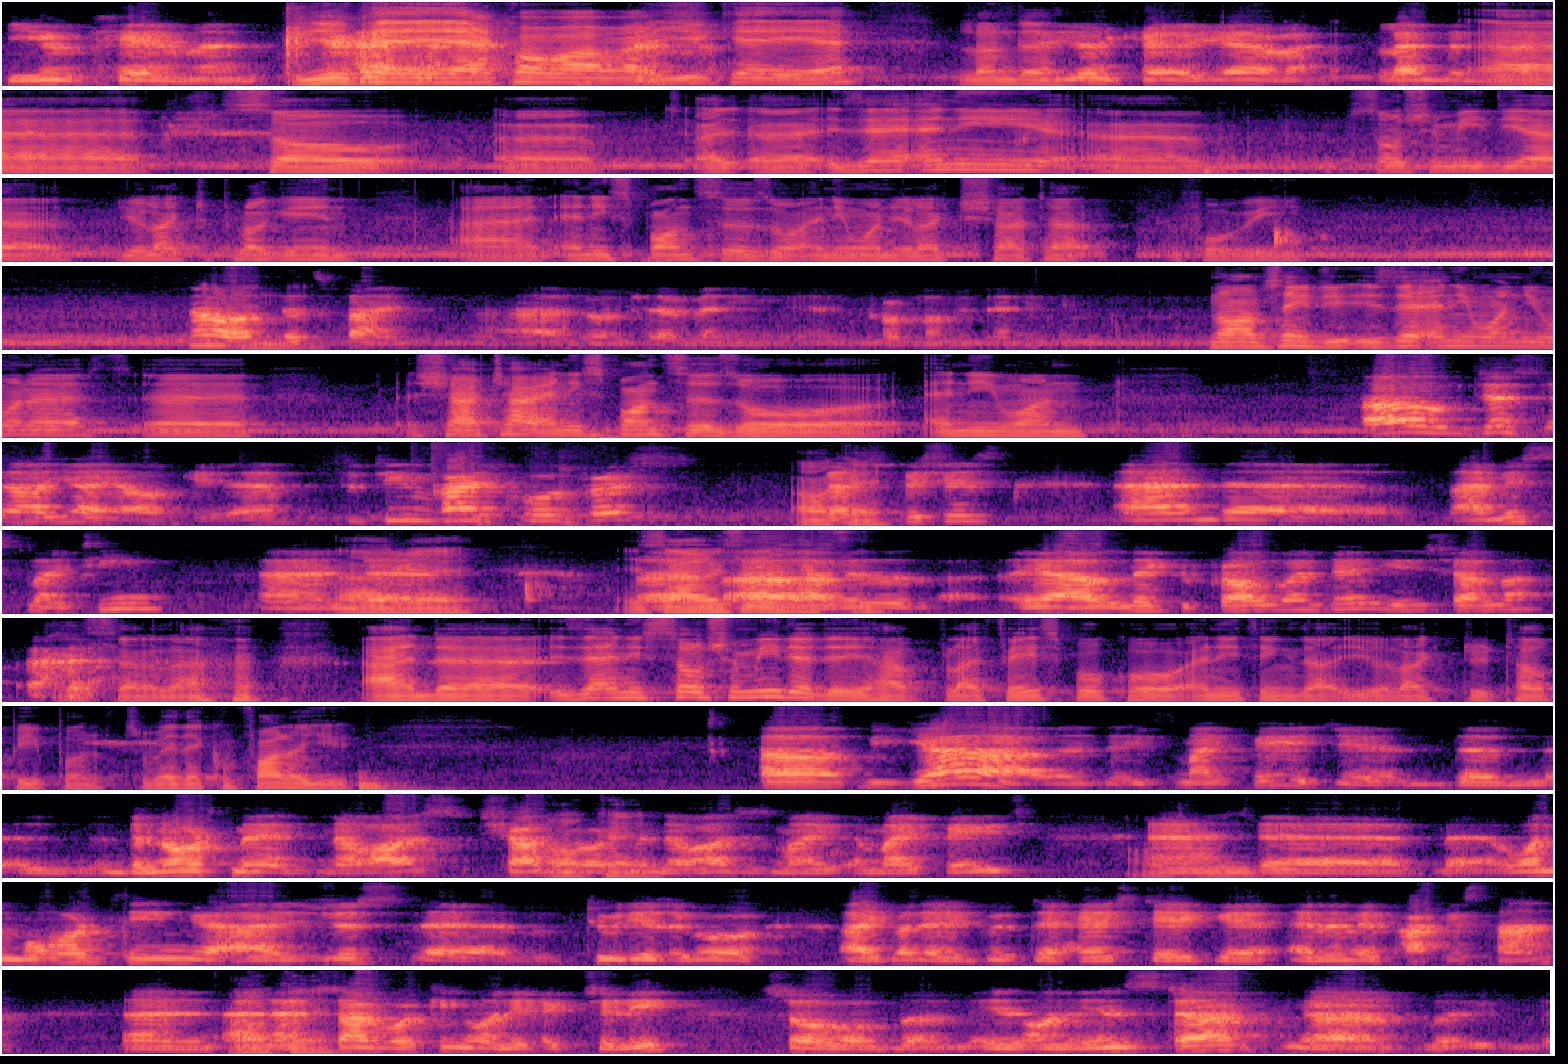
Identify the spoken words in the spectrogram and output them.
UK, man. UK, yeah, come on, man. UK, yeah. London. UK, yeah, man. London. Uh, so, uh, uh, uh, is there any uh, social media you like to plug in, and any sponsors or anyone you like to shout out before we? no, that's fine. I don't have any uh, problem with anything. No, I'm saying, do, is there anyone you wanna uh, shout out? Any sponsors or anyone? Oh, just uh, yeah, yeah, okay. Uh, to Team Fight Fortress. Okay. Best wishes, and uh, I miss my team, and uh, Okay. It's um. I, will, yeah, I will make you proud one day, inshallah. Inshallah. And uh, is there any social media that you have, like Facebook or anything that you like to tell people so where they can follow you? Uh, yeah, it's my page. Uh, the the Northman Nawaz, Shah Okay. Northman Nawaz is my my page. And uh, one more thing, I just uh, two days ago I got a good uh, hashtag uh, MMA Pakistan, and, and I Okay. started working on it actually. So um, in, on Insta, uh,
